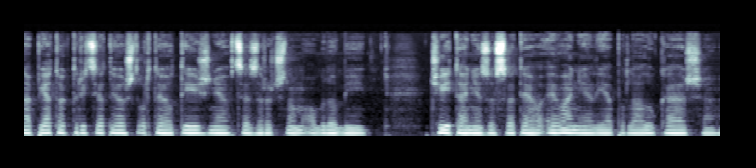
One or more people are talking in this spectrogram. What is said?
na piatok 34. týždňa v cezročnom období. Čítanie zo svätého Evanielia podľa Lukáša.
